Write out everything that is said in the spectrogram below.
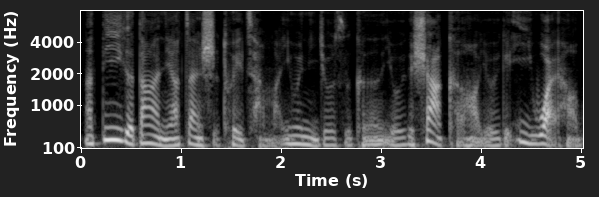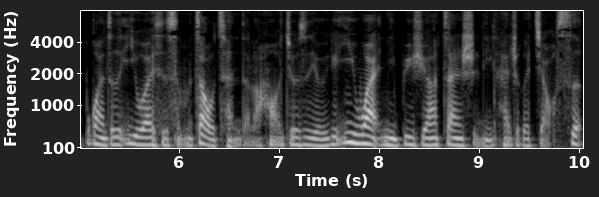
那第一个当然你要暂时退场嘛，因为你就是可能有一个 shock 哈，有一个意外哈，不管这个意外是什么造成的了哈，就是有一个意外，你必须要暂时离开这个角色。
